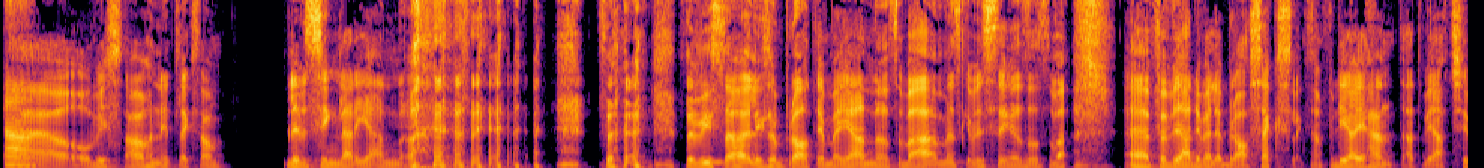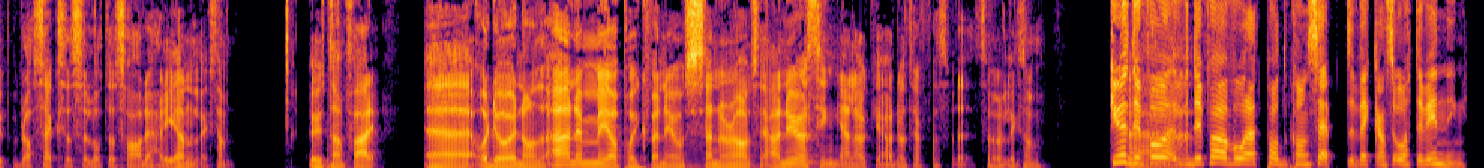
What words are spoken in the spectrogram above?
Ja. Eh, och vissa har hunnit liksom, blivit singlar igen. Så, så vissa har liksom pratat med igen och så bara, ah, men ska vi ses och så bara, eh, för vi hade väldigt bra sex liksom. För det har ju hänt att vi har haft superbra sex och så låt oss ha det här igen liksom. Utan färg. Eh, och då är någon, ah, nej men jag har påkvän nu och sen när de av sig, ah, nu är jag singel, okej, ja, då träffas vi. Så liksom. Gud, du Eh. får, du får ha vårt poddkoncept, veckans återvinning.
